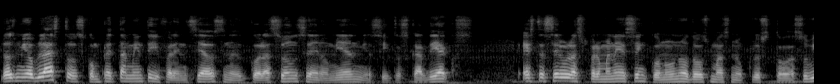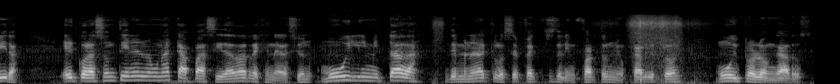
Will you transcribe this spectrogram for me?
Los mioblastos completamente diferenciados en el corazón se denominan miocitos cardíacos. Estas células permanecen con uno o dos más núcleos toda su vida. El corazón tiene una capacidad de regeneración muy limitada, de manera que los efectos del infarto del miocardio son muy prolongados.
